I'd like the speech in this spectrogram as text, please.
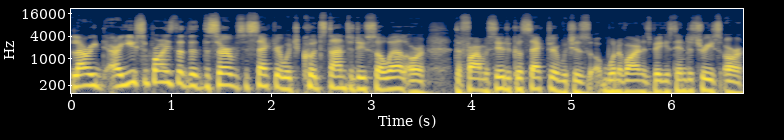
Larry, are you surprised that the, the services sector, which could stand to do so well, or the pharmaceutical sector, which is one of Ireland's biggest industries, or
